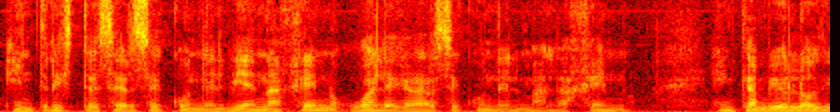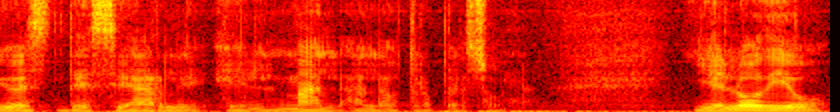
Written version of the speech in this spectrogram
entristecerse con el bien ajeno o alegrarse con el mal ajeno. En cambio, el odio es desearle el mal a la otra persona. Y el odio,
